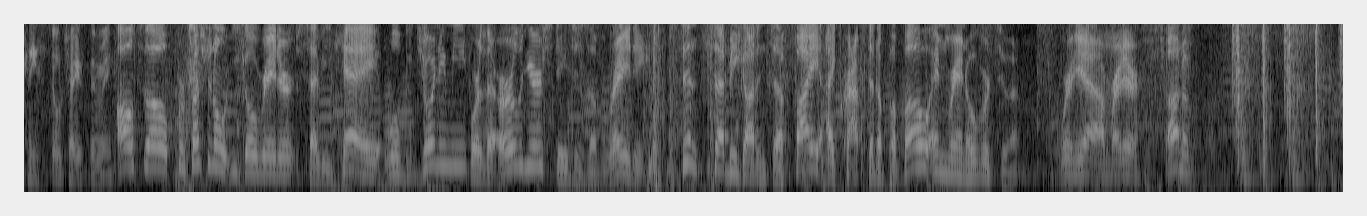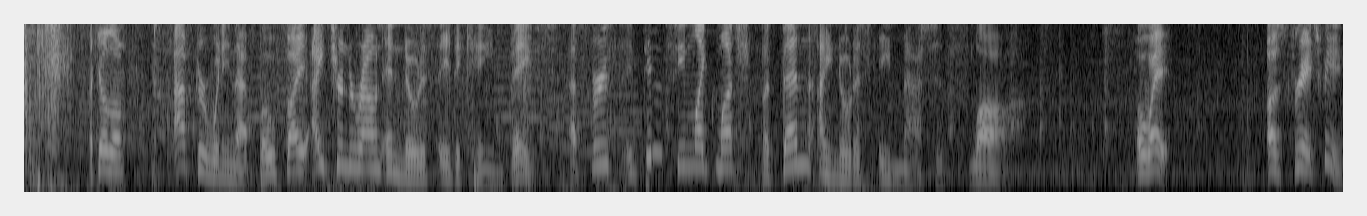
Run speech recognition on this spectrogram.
and he's still chasing me. Also, professional eco raider Sebi K will be joining me for the earlier stages of raiding. Since Sebi got into a fight, I crafted up a bow and ran over to him. Where he at? I'm right here. Found him. I killed him. After winning that bow fight, I turned around and noticed a decaying base. At first, it didn't seem like much, but then I noticed a massive flaw. Oh, wait. Oh, it's 3 HP.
